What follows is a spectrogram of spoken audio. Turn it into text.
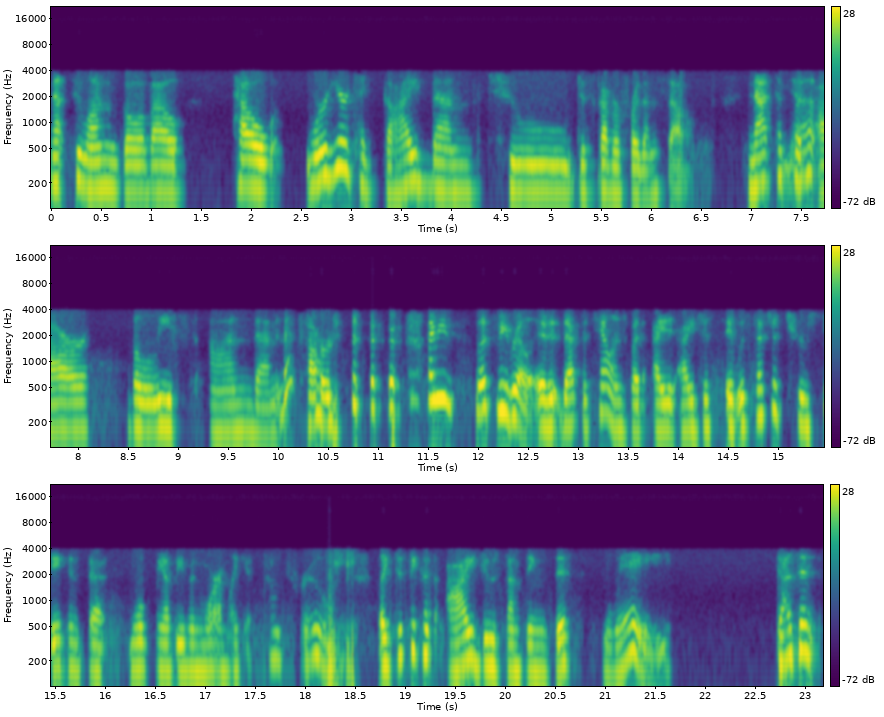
not too long ago about how we're here to guide them to discover for themselves, not to put yeah. our beliefs on them. And that's hard. I mean, let's be real. It, that's a challenge, but I, I just, it was such a true statement that woke me up even more. I'm like, it's so true. Like, just because I do something this way doesn't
